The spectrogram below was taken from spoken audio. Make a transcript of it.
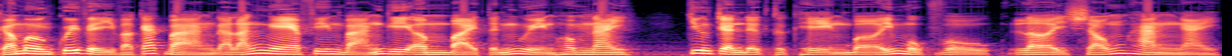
Cảm ơn quý vị và các bạn đã lắng nghe phiên bản ghi âm bài tĩnh nguyện hôm nay. Chương trình được thực hiện bởi mục vụ Lời Sống hàng ngày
